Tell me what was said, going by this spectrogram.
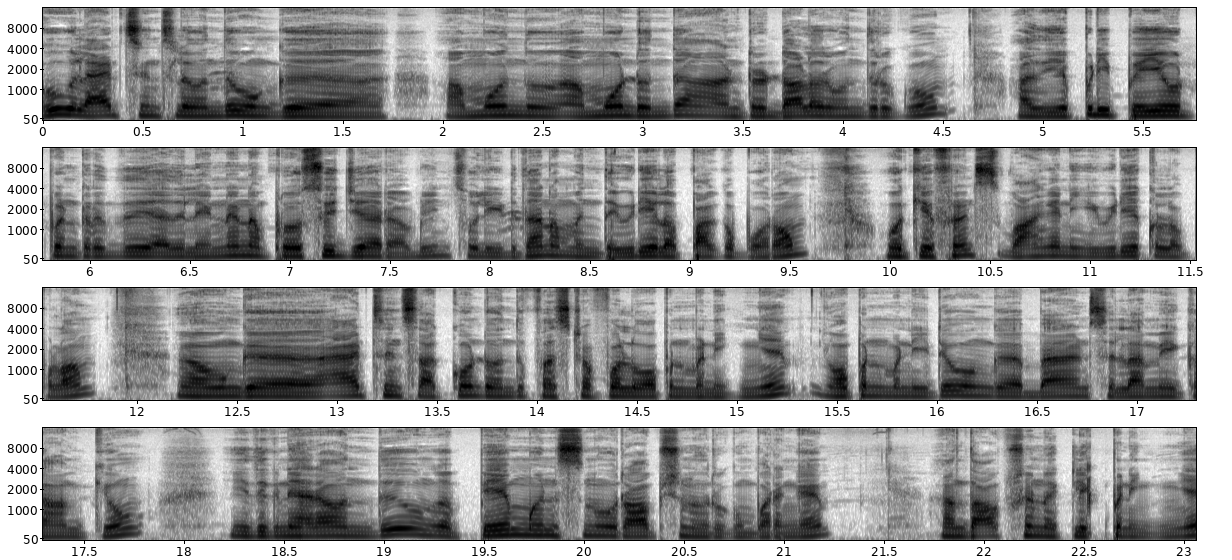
கூகுள் ஆட்சன்ஸில் வந்து உங்கள் அமௌண்ட் அமௌண்ட் வந்து ஹண்ட்ரட் டாலர் வந்திருக்கும். அது எப்படி பே அவுட் பண்ணுறது அதில் என்னென்ன ப்ரொசீஜர் அப்படின்னு சொல்லிட்டு தான் நம்ம இந்த வீடியோவில் பார்க்க போகிறோம் ஓகே ஃப்ரெண்ட்ஸ் வாங்க நீங்கள் வீடியோக்குள்ளே போகலாம் உங்கள் ஆட்சன்ஸ் அக்கௌண்ட் வந்து ஃபஸ்ட் ஆஃப் ஆல் ஓப்பன் பண்ணிக்கோங்க. ஓப்பன் பண்ணிவிட்டு உங்கள் பேலன்ஸ் எல்லாமே காமிக்கும். இதுக்கு நேராக வந்து உங்கள் பேமெண்ட்ஸ்னு ஒரு ஆப்ஷன் இருக்கும் பாருங்கள் அந்த ஆப்ஷனை கிளிக் பண்ணிக்கோங்க.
